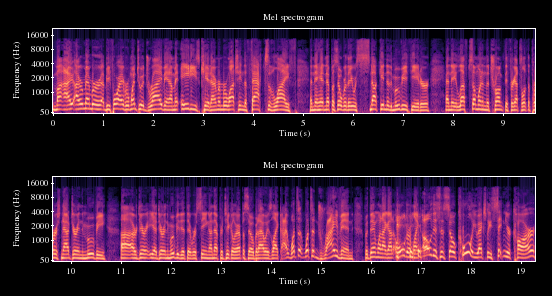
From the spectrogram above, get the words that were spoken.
my, I, I remember before I ever went to a drive-in, I'm an '80s kid. I remember watching The Facts of Life, and they had an episode where they were snuck into the movie theater and they left someone in the trunk. They forgot to let the person out during the movie, uh, or during yeah during the movie that they were seeing on that particular episode. But I was like, I, what's a what's a drive-in? But then when I got older, I'm like, oh, this is so cool. You actually sit in your car,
